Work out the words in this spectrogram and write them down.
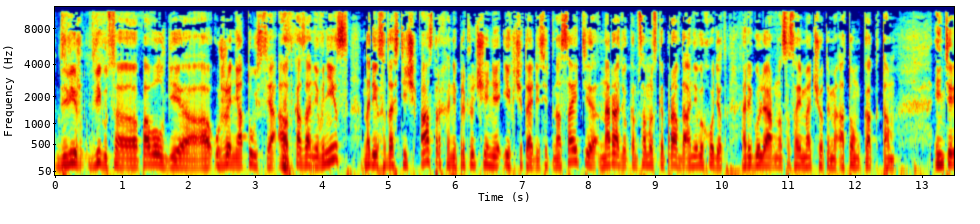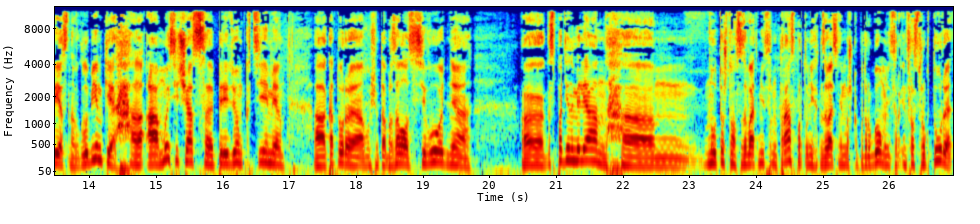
движ, двигаются э, по Волге э, уже не от Устья, а от Казани вниз. Надеются достичь Астрахани. Приключения их читайте действительно на сайте. На радио «Комсомольская правда» они выходят регулярно со своими отчетами о том, как там интересно в глубинке. А, а мы сейчас э, перейдем к теме, которая, в общем-то, образовалась сегодня. Э, господин Эмилиан, э, ну, то, что он называет министром транспорта, у них называется немножко по-другому, министр инфраструктуры,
